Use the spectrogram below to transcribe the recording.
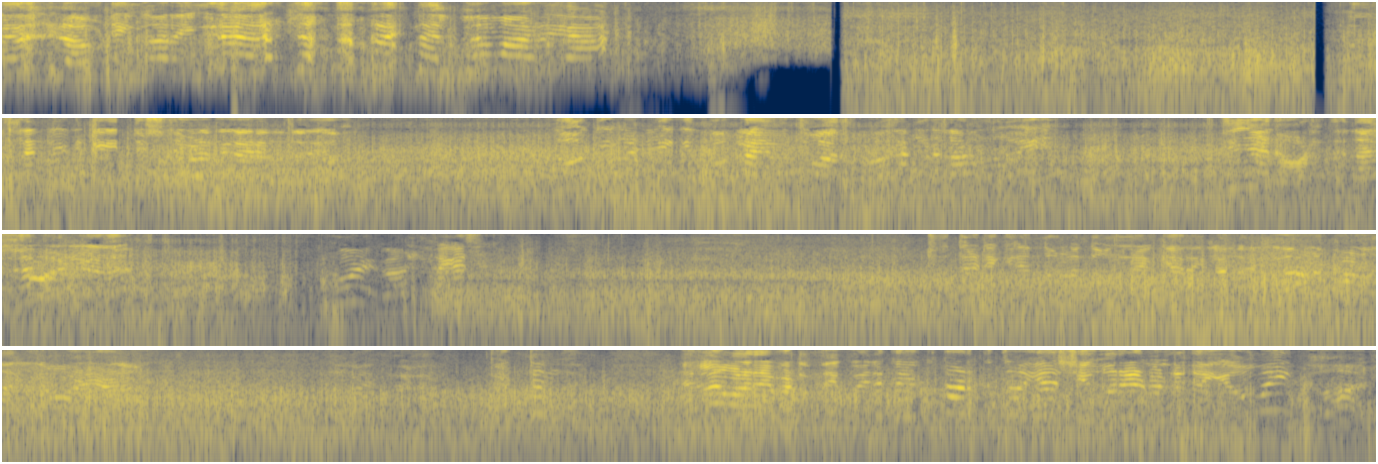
ചേച്ചിയും കൊച്ചൊക്കെ ഔട്ടിങ് പറയും നല്ല മഴയാ ന്യൂസിലൻഡ് എനിക്ക് ഏറ്റവും ഇഷ്ടപ്പെടുന്ന കാര്യം എന്തറിയോ നോക്കി കണ്ടിരിക്കുമ്പോ ക്ലൈമറ്റ് മാറും അവരങ്ങോട്ട് നടന്നു പോയി ഇത് ഞാൻ ഓർത്ത് നല്ല മഴയാണ് Oh my God. I guess ഇരുപത്തി ഡിഗ്രി എന്നുള്ള തോന്നുന്നു എനിക്കറിയില്ല നല്ല തണുപ്പാണ് നല്ല മഴയാണ് പെട്ടെന്ന് എല്ലാം വളരെ പെട്ടെന്ന് ഇപ്പൊ എന്റെ കൈക്ക് തണുത്ത് കയ്യാ ഷിവർ ചെയ്യുന്നുണ്ട് കൈ ഓ മൈ ഗോഡ്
